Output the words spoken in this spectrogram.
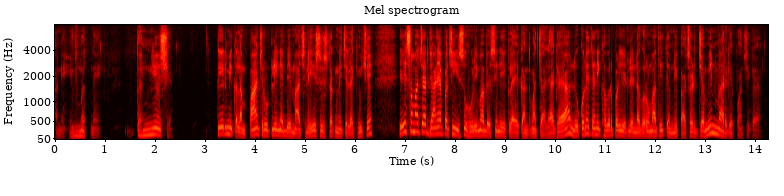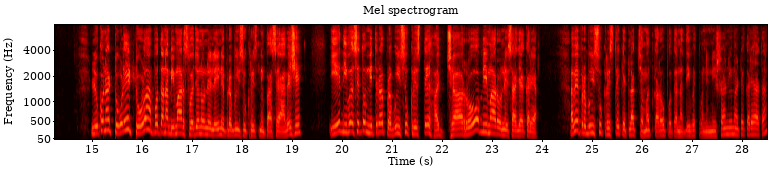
અને હિંમતને ધન્ય છે. તેરમી કલમ પાંચ રોટલી ને બે માછલી એ શીર્ષક નીચે લખ્યું છે. એ સમાચાર જાણ્યા પછી ઈસુ હોડીમાં બેસીને એકલા એકાંતમાં ચાલ્યા ગયા. લોકોને તેની ખબર પડી એટલે નગરોમાંથી તેમની પાછળ જમીન માર્ગે પહોંચી ગયા. લોકોના ટોળે ટોળા પોતાના બીમાર સ્વજનોને લઈને પ્રભુ ઈસુ ખ્રિસ્તની પાસે આવે છે. એ દિવસે તો મિત્ર પ્રભુ ઈસુ ખ્રિસ્તે હજારો બીમારોને સાજા કર્યા. હવે પ્રભુ ઈસુ ખ્રિસ્તે કેટલાક ચમત્કારો પોતાના દેવત્વની નિશાની માટે કર્યા હતા.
